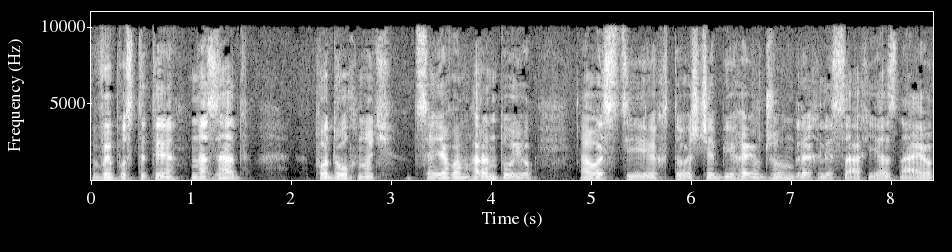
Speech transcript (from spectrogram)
Випустити назад, подохнуть, це я вам гарантую. А ось ті, хто ще бігає в джунглях, лісах, я знаю,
